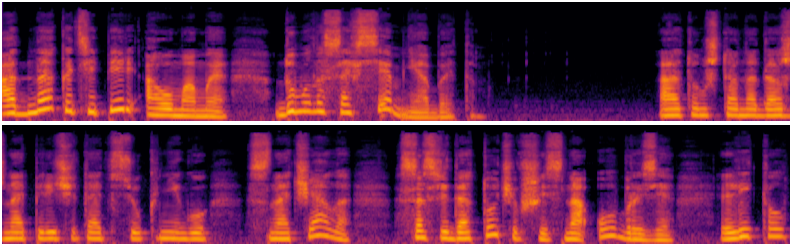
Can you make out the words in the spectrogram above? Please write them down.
Однако теперь Аумаме думала совсем не об этом, а о том, что она должна перечитать всю книгу сначала, сосредоточившись на образе Little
